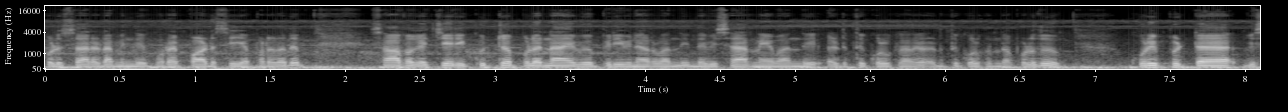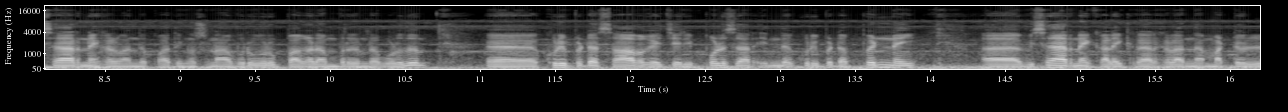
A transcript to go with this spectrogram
போலீசாரிடம் இந்த முறைப்பாடு செய்யப்படுகிறது. சாவகச்சேரி குற்றப்புலனாய்வு பிரிவினர் வந்து இந்த விசாரணையை வந்து எடுத்துக்கொள்கிறார்கள். எடுத்துக்கொள்கின்ற பொழுது குறிப்பிட்ட விசாரணைகள் வந்து பார்த்தீங்கன்னா சொன்னால் விறுவிறுப்பாக இடம்பெறுகின்ற பொழுது குறிப்பிட்ட சாவகச்சேரி போலீசார் இந்த குறிப்பிட்ட பெண்ணை விசாரணைக்கு அழைக்கிறார்கள். அந்த மட்டில்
